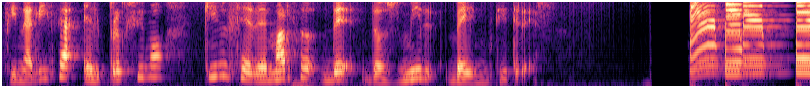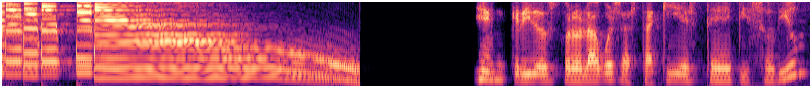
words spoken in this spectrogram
finaliza el próximo 15 de marzo de 2023. Bien, queridos Forolowers, hasta aquí este episodio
